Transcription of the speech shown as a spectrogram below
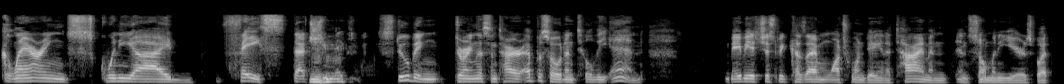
glaring, squinty eyed face that she mm-hmm. makes Stubing during this entire episode until the end. Maybe it's just because I haven't watched one day in a time in, in so many years, but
